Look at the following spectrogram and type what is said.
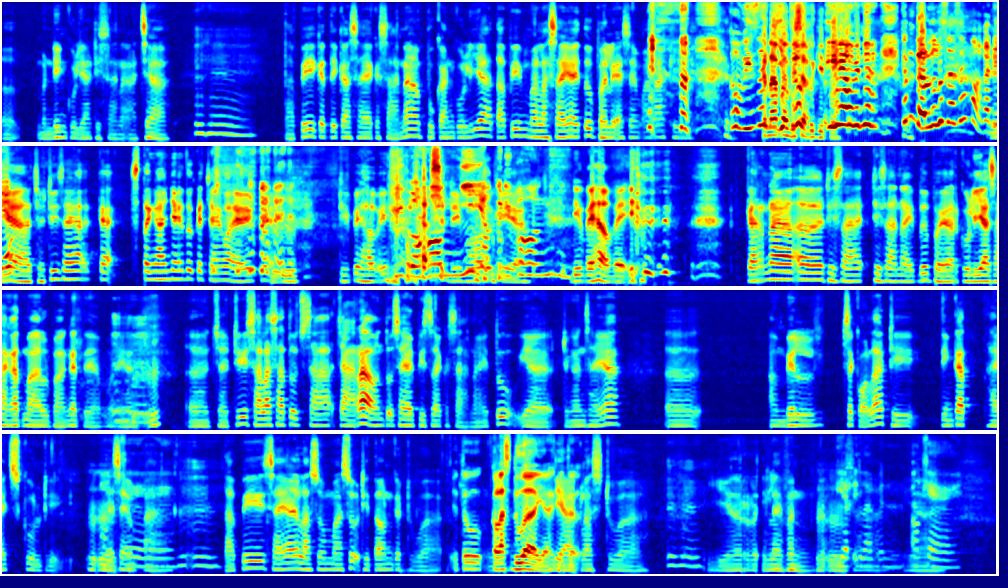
eh, mending kuliah di sana aja. Mhm. Tapi ketika saya ke sana bukan kuliah, tapi malah saya itu balik SMA lagi. Kok bisa Kenapa gitu? bisa begitu? Iya bener Kan udah lulus SMA kan ya Iya, jadi saya kayak setengahnya itu kecewa ya, kayak di PHP ini Dibohongi aku ya. dibohongi Di PHP. Karena eh, di sa- di sana itu bayar kuliah sangat mahal banget ya, Pak ya. Mm-mm. Eh, jadi salah satu sa- cara untuk saya bisa ke sana itu ya dengan saya eh, ambil sekolah di tingkat high school di Mm-mm. SMA. Tapi saya langsung masuk di tahun kedua. Itu kelas 2 ya Ya, gitu. kelas 2 Mhm. year 11. Mm-mm. Year Salah. 11. Ya. Oke.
